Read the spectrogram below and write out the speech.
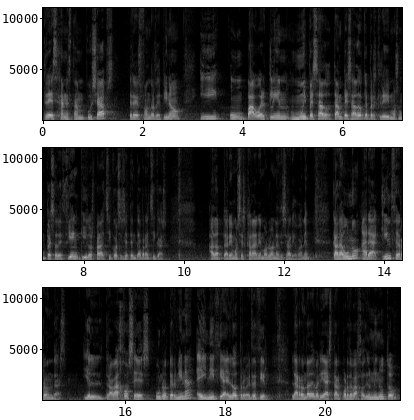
3 handstand push-ups, 3 fondos de pino, y un power clean muy pesado, tan pesado que prescribimos un peso de 100 kilos para chicos y 70 para chicas. Adaptaremos y escalaremos lo necesario, ¿vale? Cada uno hará 15 rondas y el trabajo es, uno termina e inicia el otro, es decir, la ronda debería estar por debajo de un minuto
